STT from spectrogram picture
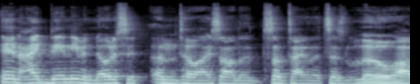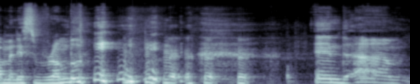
And I didn't even notice it until I saw the subtitle that says "low ominous rumbling." and um,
